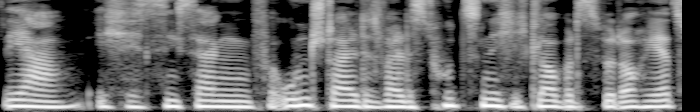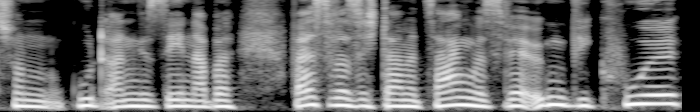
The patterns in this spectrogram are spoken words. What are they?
ja, ich jetzt nicht sagen verunstaltet, weil das tut's nicht. Ich glaube, das wird auch jetzt schon gut angesehen. Aber weißt du, was ich damit sagen will? Es wäre irgendwie cool,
